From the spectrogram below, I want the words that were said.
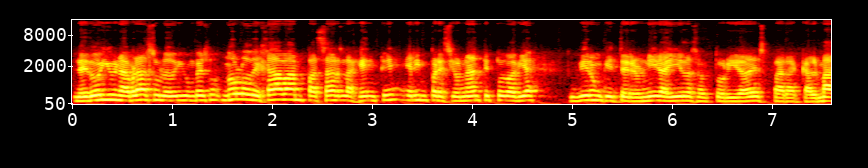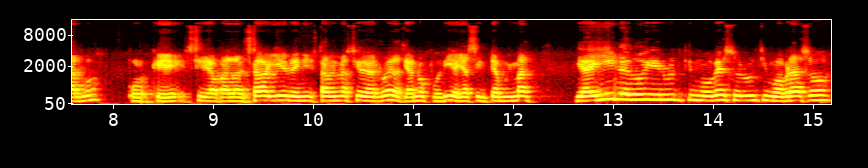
Le doy un abrazo, le doy un beso. No lo dejaban pasar la gente, era impresionante todavía tuvieron que intervenir ahí las autoridades para calmarlos, porque se abalanzaba y estaba en una silla de ruedas, ya no podía, ya sentía muy mal. Y ahí le doy el último beso, el último abrazo,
